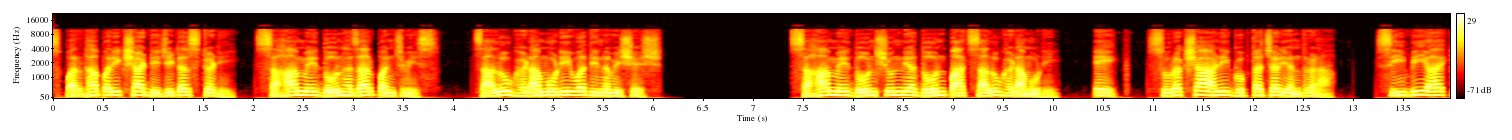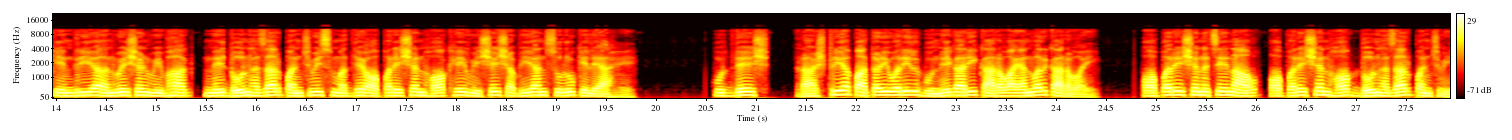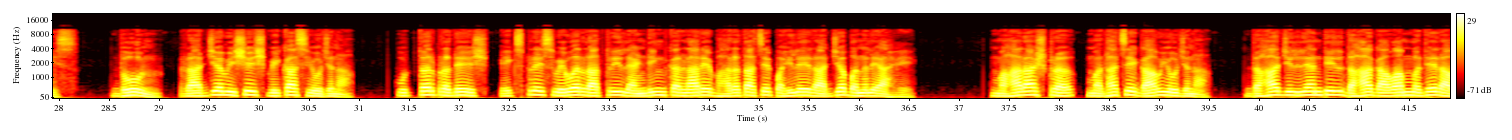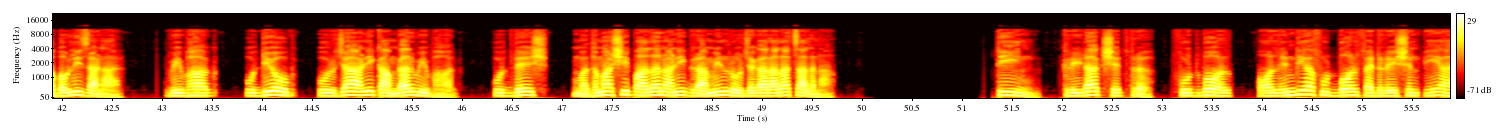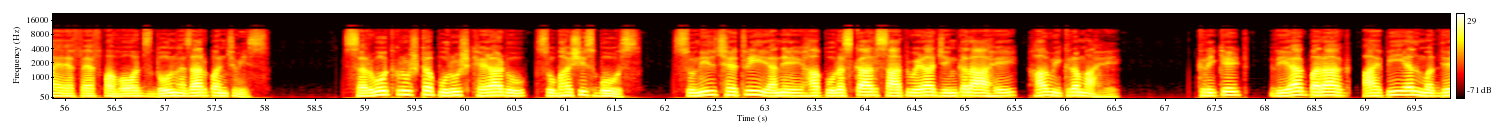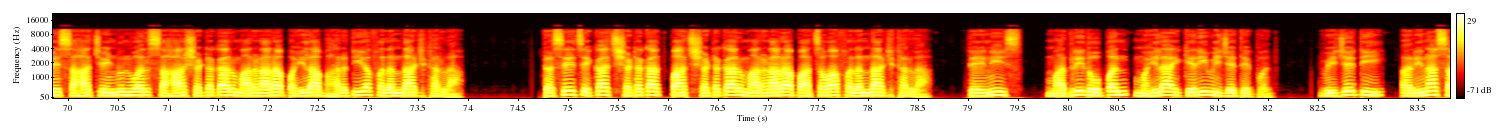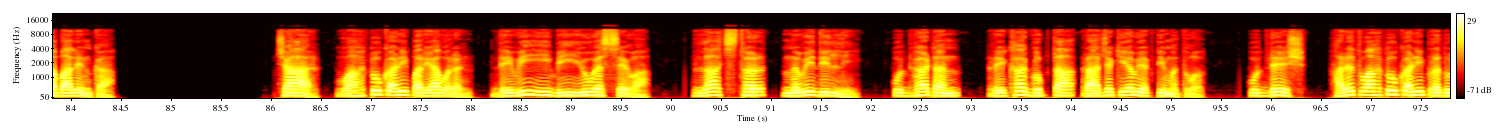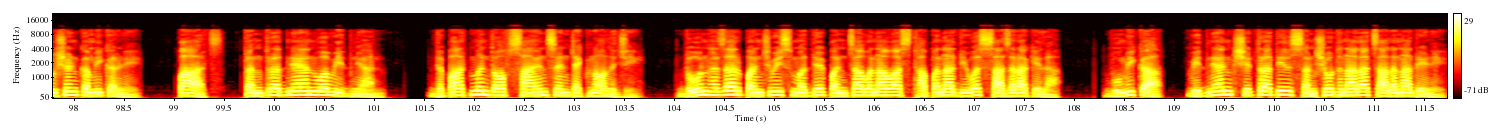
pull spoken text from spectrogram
स्पर्धा परीक्षा digital study सहा मे दोन हजार पंचवीस. चालू घडामोडी व दिनविशेष. सहा मे दोन शून्य दोन पाच चालू घडामोडी. एक सुरक्षा आणि गुप्तचर यंत्रणा. सीबीआय केंद्रीय अन्वेषण विभाग ने दोन हजार पंचवीसमध्ये ऑपरेशन हॉक हे विशेष अभियान सुरू केले आहे. उद्देश राष्ट्रीय पातळीवरील गुन्हेगारी कारवायांवर कारवाई. ऑपरेशनचे नाव ऑपरेशन हॉक दोन हजार पंचवीस. दोन राज्य विशेष विकास योजना. उत्तर प्रदेश एक्सप्रेसवेवर रात्री लँडिंग करणारे भारताचे पहिले राज्य बनले आहे. महाराष्ट्र मधाचे गाव योजना. दहा जिल्ह्यांतील दहा गावांमध्ये राबवली जाणार. विभाग उद्योग ऊर्जा आणि कामगार विभाग. उद्देश मधमाशी पालन आणि ग्रामीण रोजगाराला चालना. तीन क्रीडा क्षेत्र. Football all India football federation A I F F awards दोन हजार पंचवीस. सर्वोत्कृष्ट पुरुष खेळाडू सुभाषिस बोस. सुनील छेत्री याने हा पुरस्कार सात वेळा जिंकला आहे हा विक्रम आहे. Cricket Riyan Parag I P एलमध्ये सहा चेंडूंवर सहा षटकार मारणारा पहिला भारतीय फलंदाज ठरला. तसेच एकाच षटकात पाच षटकार मारणारा पाचवा फलंदाज ठरला. टेनिस माद्रिद ओपन महिला एकेरी विजेतेपद. विजेती अरिना सबालेनका चार वाहतूक आणि पर्यावरण. देवी ई बी यू एस सेवा. लाच स्थळ नवी दिल्ली. उद्घाटन रेखा गुप्ता राजकीय व्यक्तिमत्व. उद्देश हरित वाहतूक आणि प्रदूषण कमी करणे. पाच तंत्रज्ञान व विज्ञान. Department of science and technology दोन हजार पंचवीसमध्ये पंचावन्नावा स्थापना दिवस साजरा केला. भूमिका विज्ञान क्षेत्रातील संशोधनाला चालना देणे.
